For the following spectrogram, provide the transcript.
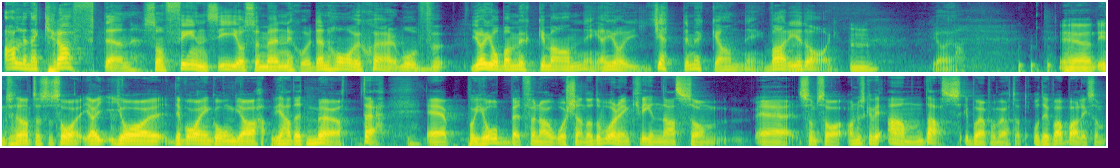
all den här kraften som finns i oss som människor, den har vi själv. Och för, jag jobbar mycket med andning. Jag gör jättemycket andning varje dag. Ja, ja. Eh, intressant att sa, jag, jag, det var en gång jag, vi hade ett möte eh, på jobbet för några år sedan och då var det en kvinna som, eh, som sa, ja, nu ska vi andas i början på mötet. Och det var bara liksom,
